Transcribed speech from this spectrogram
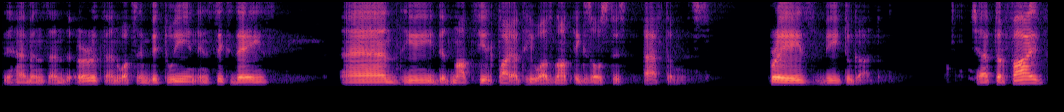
the heavens and the earth and what's in between in six days, and He did not feel tired. He was not exhausted afterwards. Praise be to God. Chapter 5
